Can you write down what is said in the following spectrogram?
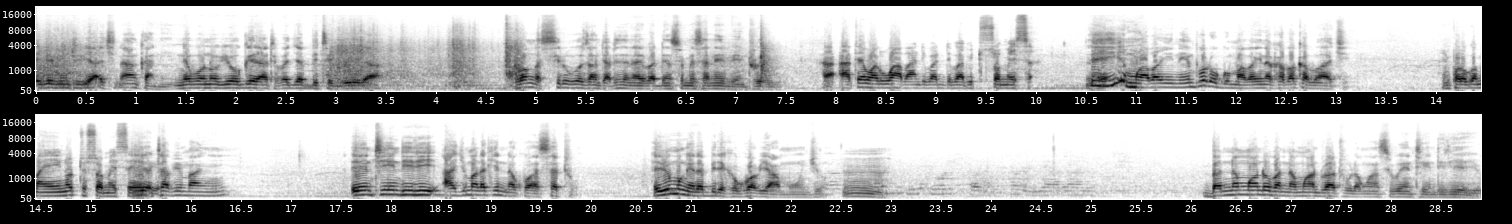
ebyo ebintu byakinankani ne bona byogera tebajja bitegeera. Kubanga sirowooza nti ate nze nabibadde nsomesa n'ebintu ebyo. Ate waliwo abandi badde babitusomesa mwe abalina empologoma balina kabaka lwaki? Empologoma yeyina otusomesa ebyo. tabimanyi entindiri agimalako ennaku asatu. Ebimu ngenda bireka kuba bya munju. Mm. bannamwandu bannamwandu atuula wansi w'entindiri eyo.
